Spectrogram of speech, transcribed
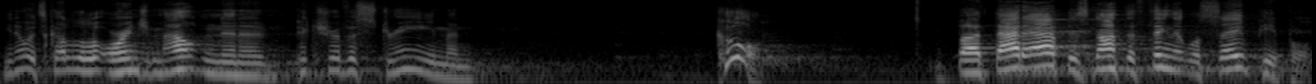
you know, it's got a little orange mountain and a picture of a stream, and cool. But that app is not the thing that will save people.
